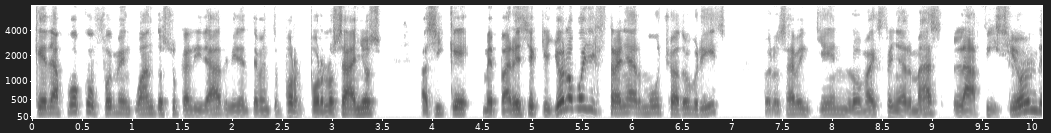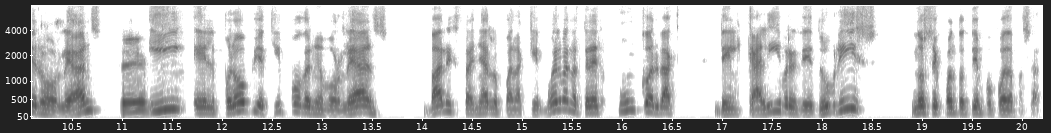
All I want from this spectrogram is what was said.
que de a poco fue menguando su calidad, evidentemente por, por los años. Así que me parece que yo lo voy a extrañar mucho a Drew pero ¿saben quién lo va a extrañar más? La afición de Nueva Orleans y el propio equipo de Nueva Orleans van a extrañarlo para que vuelvan a tener un quarterback del calibre de Drew No sé cuánto tiempo pueda pasar.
